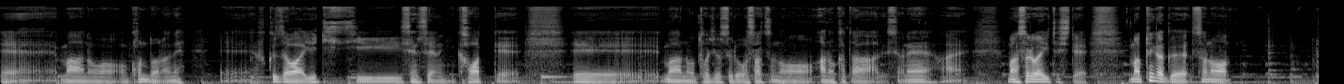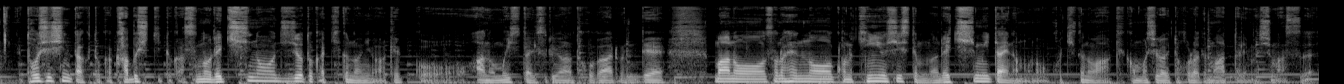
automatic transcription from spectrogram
えー、まあ、あの、今度のね、えー、福沢諭吉先生に代わって、えー、まあ、あの、登場するお札のあの方ですよね。はい。まあ、それはいいとして、まあ、とにかく、その、投資信託とか株式とかその歴史の事情とか聞くのには結構あの向いてたりするようなとこがあるんで、まあ、あのその辺のこの金融システムの歴史みたいなものをこう聞くのは結構面白いところでもあったりもします。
